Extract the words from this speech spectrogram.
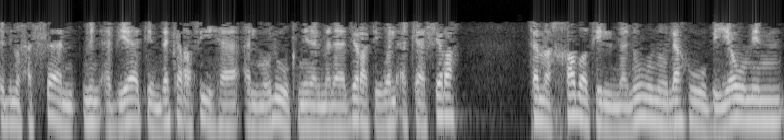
بن حسان من أبيات ذكر فيها الملوك من المناذرة والأكاسرة تمخضت المنون له بيوم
